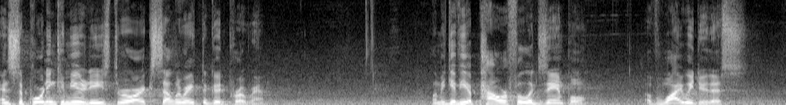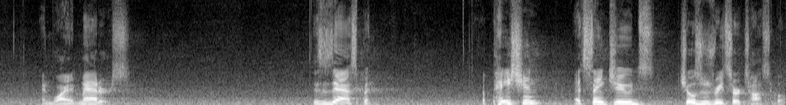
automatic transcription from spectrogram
and supporting communities through our Accelerate the Good program. Let me give you a powerful example of why we do this and why it matters. This is Aspen, a patient at St. Jude's Children's Research Hospital.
